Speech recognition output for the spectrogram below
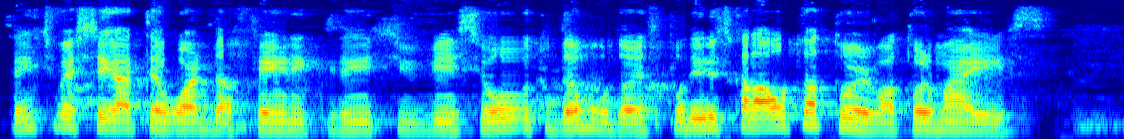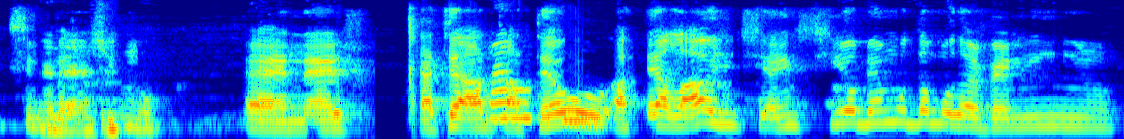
Se a gente tivesse chegado até o Ordem da Fênix e a gente visse outro Dumbledore, eles poderiam escalar outro ator, um ator mais. Enérgico. É, enérgico. Até, a- até, o, até lá a gente, a gente tinha o mesmo Dumbledore velhinho,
